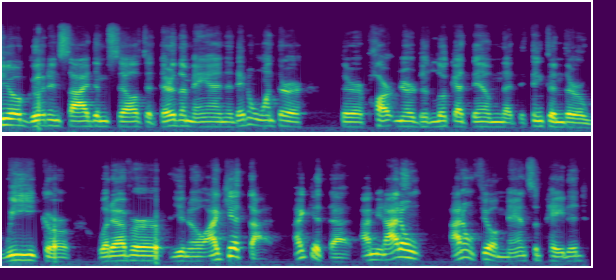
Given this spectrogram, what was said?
feel good inside themselves that they're the man, and they don't want their their partner to look at them that they think them they're weak or whatever. You know, I get that. I get that. I mean, I don't I don't feel emancipated.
